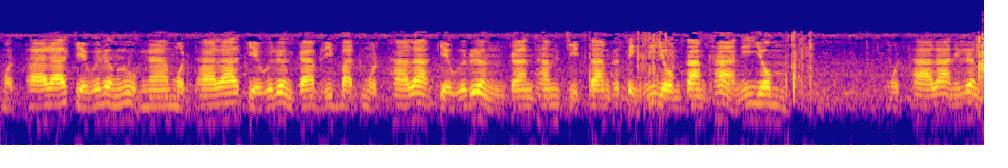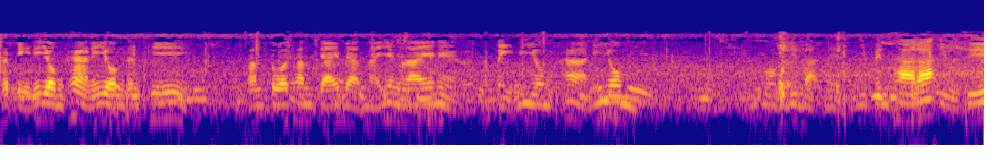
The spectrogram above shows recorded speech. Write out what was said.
หมดภาระเกี่ยวกับเรื่องรูปนามหมดภาระเกี่ยวกับเรื่องการปฏิบัติ หมดภาระเกี่ยวกับเรื่อง การทำจิตตามคตินิยมตามค่านิยม หมดภาระในเรื่องคตินิยมค่านิยมทันทีทำตัวทำใจแบบไหนอย่างไรเนี่ย คตินิยมค่านิยม ตัวปฏิบัติเนี่ยนี่เป็นภาระอยู่สิ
